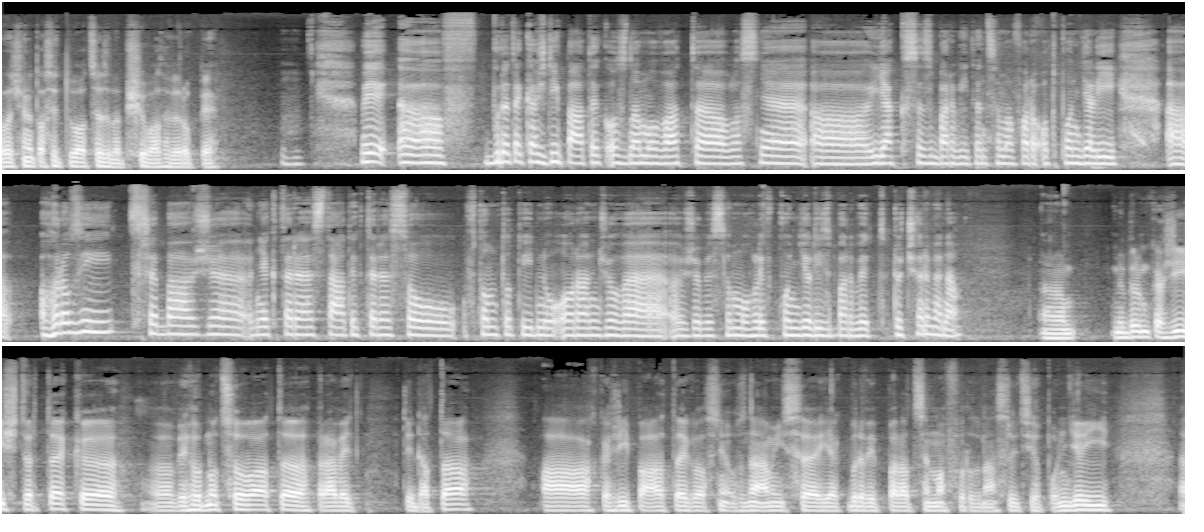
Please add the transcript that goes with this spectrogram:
začne ta situace zlepšovat v Evropě. Vy uh, budete každý pátek oznamovat uh, vlastně, uh, jak se zbarví ten semafor od pondělí. Uh, hrozí třeba, že některé státy, které jsou v tomto týdnu oranžové, že by se mohly v pondělí zbarvit do červena? Uh, my budeme každý čtvrtek vyhodnocovat právě ty data a každý pátek vlastně oznámí se, jak bude vypadat semafor od následujícího pondělí. Eh,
